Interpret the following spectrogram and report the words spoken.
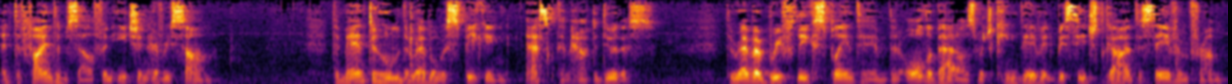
and to find himself in each and every Psalm. The man to whom the Rebbe was speaking asked him how to do this. The Rebbe briefly explained to him that all the battles which King David beseeched God to save him from,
